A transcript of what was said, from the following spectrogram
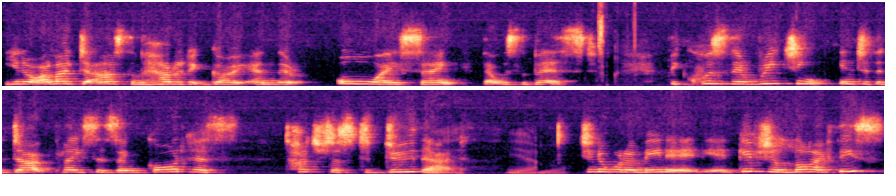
you know, I like to ask them, how did it go? And they're always saying that was the best because they're reaching into the dark places, and God has touched us to do that. Yeah. Do you know what I mean? It, it gives you life. These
